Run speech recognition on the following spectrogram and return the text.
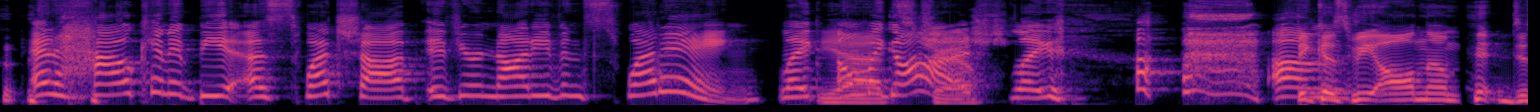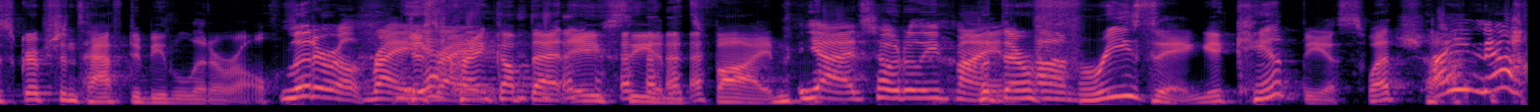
And how can it be a sweatshop if you're not even sweating? Like, oh yeah, oh my gosh. True. Like um, because we all know descriptions have to be literal. Literal, right. Just right. crank up that AC and it's fine. Yeah, it's totally fine. But they're um, freezing. It can't be a sweatshop. I know.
